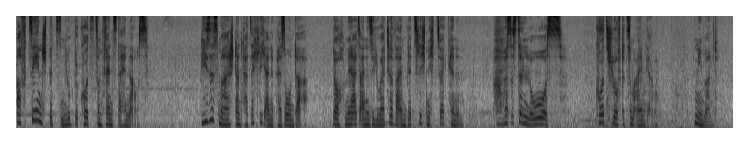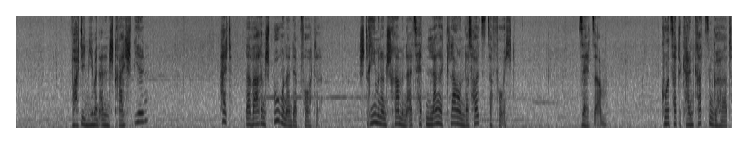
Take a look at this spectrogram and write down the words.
Auf Zehenspitzen lugte Kurz zum Fenster hinaus. Dieses Mal stand tatsächlich eine Person da. Doch mehr als eine Silhouette war im Blitzlicht nicht zu erkennen. Was ist denn los? Kurz schlurfte zum Eingang. Niemand. Wollte ihm jemand einen Streich spielen? Halt, da waren Spuren an der Pforte. Striemen und Schrammen, als hätten lange Klauen das Holz zerfurcht. Seltsam. Kurz hatte kein Kratzen gehört,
